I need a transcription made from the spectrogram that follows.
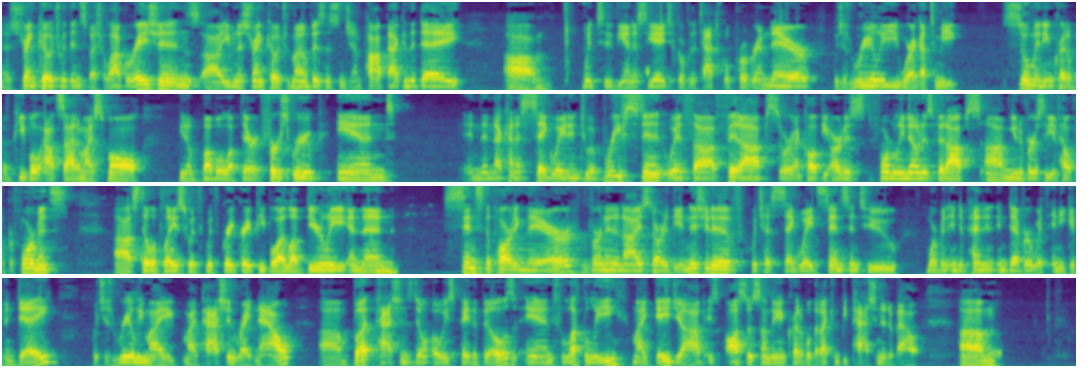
a strength coach within special operations, uh, even a strength coach with my own business in Gen Pop back in the day. Um, went to the NSCA, took over the tactical program there, which is really where I got to meet so many incredible people outside of my small you know bubble up there at first group and and then that kind of segued into a brief stint with uh, FitOps, or I call it the artist formerly known as FitOps, um, University of Health and Performance. Uh, still a place with with great great people I love dearly. And then since departing there, Vernon and I started the initiative, which has segued since into more of an independent endeavor with any given day, which is really my my passion right now. Um, but passions don't always pay the bills. And luckily, my day job is also something incredible that I can be passionate about. Um,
